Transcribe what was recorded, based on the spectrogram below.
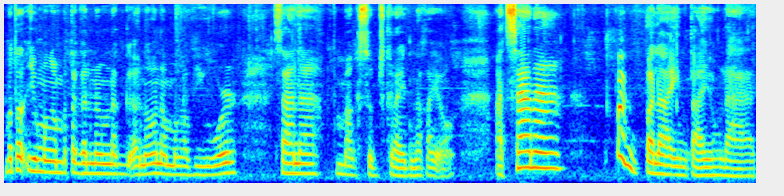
mata- yung mga matagal nang nag, ano, ng mga viewer. Sana mag-subscribe na kayo. At sana pagpalain tayong lahat.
